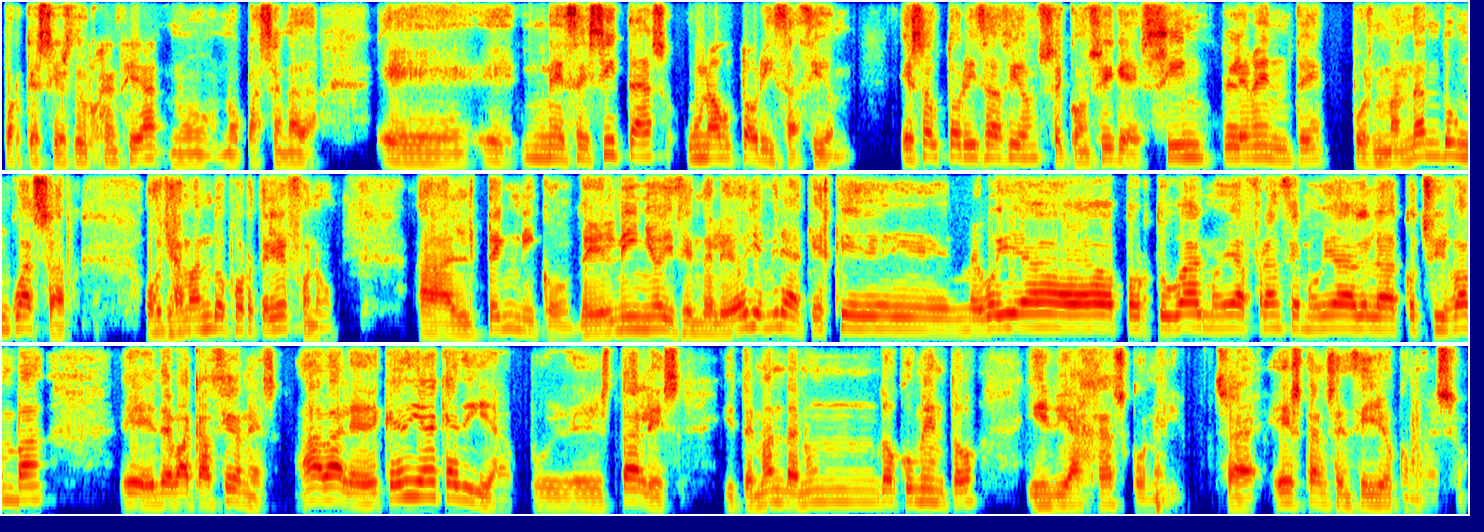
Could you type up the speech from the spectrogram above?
porque si es de urgencia no, pasa nada. Eh, eh, necesitas una autorización. Esa autorización se consigue simplemente pues mandando un WhatsApp o llamando por teléfono al técnico del niño diciéndole, oye, mira, que es que me voy a Portugal, me voy a Francia, me voy a la Cochibamba eh, de vacaciones. Ah, vale, ¿de qué día a qué día? Pues tales. Y te mandan un documento y viajas con él. O sea, es tan sencillo como eso.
